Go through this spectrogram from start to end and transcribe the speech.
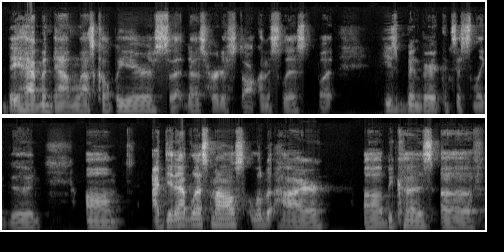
They have been down the last couple years, so that does hurt his stock on this list, but he's been very consistently good. Um, I did have Les Miles a little bit higher uh, because of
